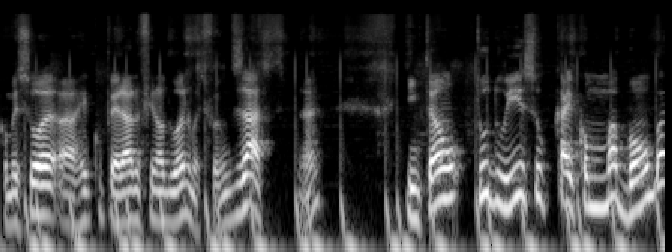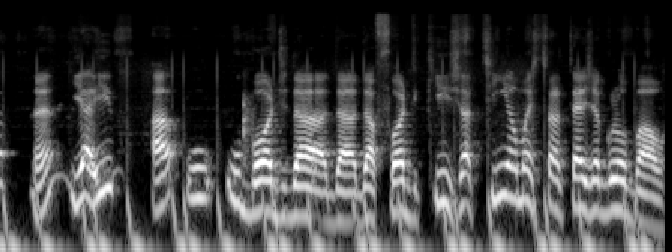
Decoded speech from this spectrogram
Começou a recuperar no final do ano, mas foi um desastre, né? Então, tudo isso cai como uma bomba, né? E aí a, o, o board da, da, da Ford, que já tinha uma estratégia global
